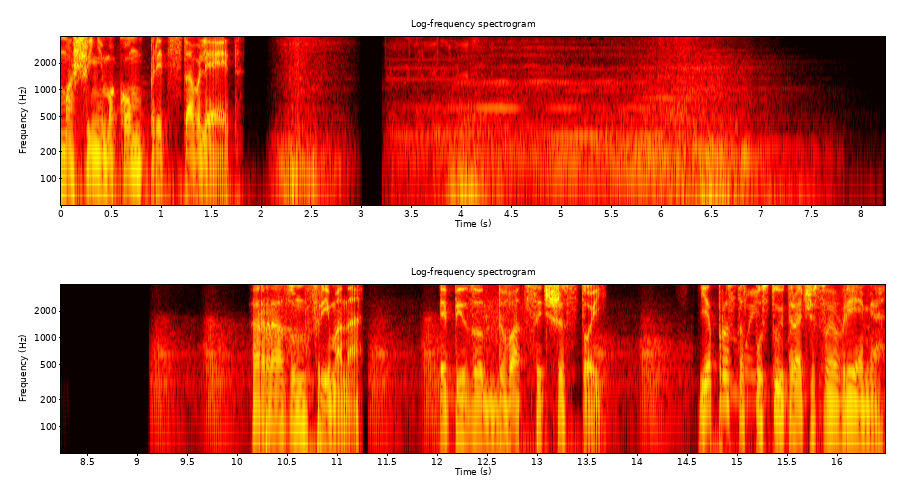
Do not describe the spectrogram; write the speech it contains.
Машинимаком представляет Разум Фримана Эпизод 26 Я просто впустую трачу свое время.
